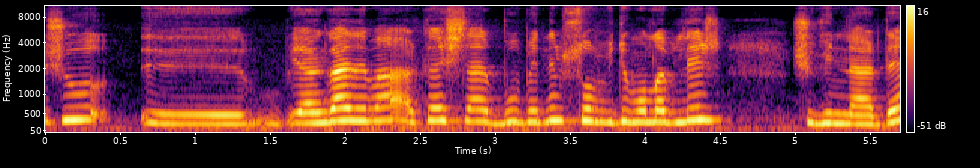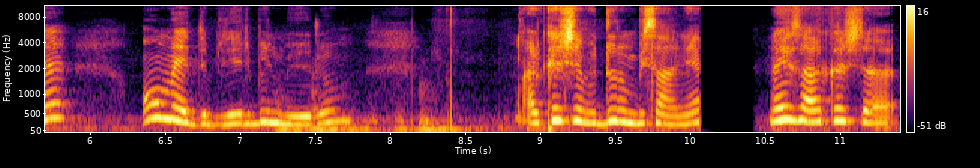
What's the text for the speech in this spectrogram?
şu e, yani galiba arkadaşlar bu benim son videom olabilir şu günlerde. Olmayabilir bilmiyorum. Arkadaşlar bir durun bir saniye. Neyse arkadaşlar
